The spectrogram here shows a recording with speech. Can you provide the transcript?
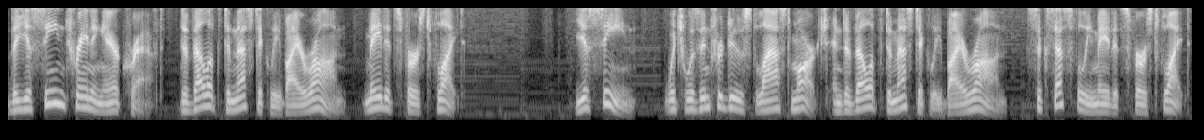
The Yasin training aircraft, developed domestically by Iran, made its first flight. Yasin, which was introduced last March and developed domestically by Iran, successfully made its first flight.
